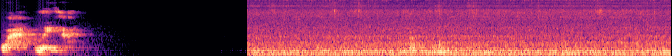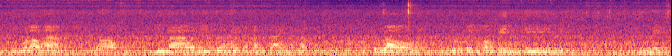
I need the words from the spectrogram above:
กว่าด้วยค่ะครับผมคุณพวกเรามากก็ที่มาวันนี้เพื่อให้กำลังใจนะครับพวกเราถือว่าเป็นกองบินที่อยู่ในเข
